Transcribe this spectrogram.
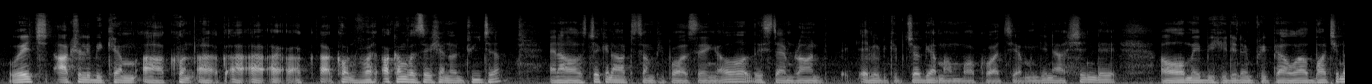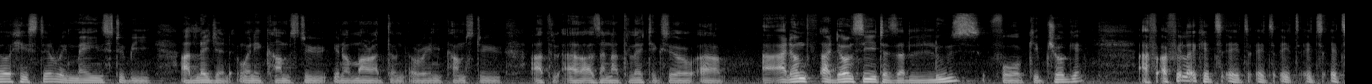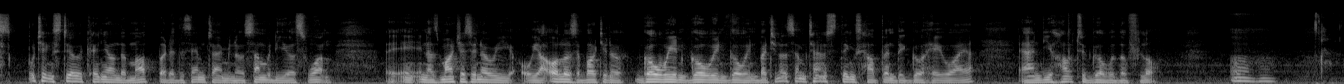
which actually became a, con a, a, a, conversation on Twitter. And I was checking out some people are saying, oh, this time round, Eliud Kipchoge mambo kuachia mwingine ashinde or maybe he didn't prepare well, but you know, he still remains to be a legend when it comes to, you know, marathon or when it comes to uh, as an athletic. So uh, I don't, I don't see it as a lose for Kipchoge. I, feel like it's, it's, it's, it's, it's, it's putting still Kenya on the map, but at the same time, you know, somebody else won. In, in, as much as, you know, we, we are always about, you know, go in, go in, go in. But, you know, sometimes things happen, they go haywire, and you have to go with the flow. Mm -hmm.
